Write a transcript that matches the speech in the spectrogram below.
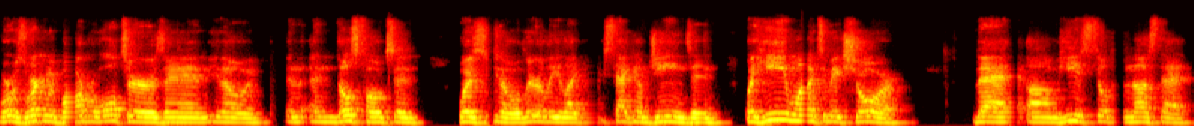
who was working with Barbara Walters and you know and, and those folks and was you know literally like stacking up jeans and but he wanted to make sure that um, he instilled in us that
